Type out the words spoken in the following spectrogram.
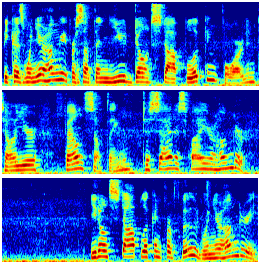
Because when you're hungry for something, you don't stop looking for it until you're found something to satisfy your hunger. You don't stop looking for food when you're hungry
